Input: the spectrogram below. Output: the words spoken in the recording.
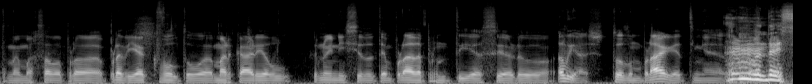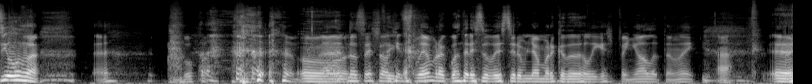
também uma ressalva para, para Diego que voltou a marcar ele que no início da temporada prometia ser o. Aliás, todo um Braga tinha. André Silva! Desculpa. Oh, Ah, não sei se alguém se lembra que o André Silva ia ser o melhor marcador da Liga Espanhola também. Ah, eh,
